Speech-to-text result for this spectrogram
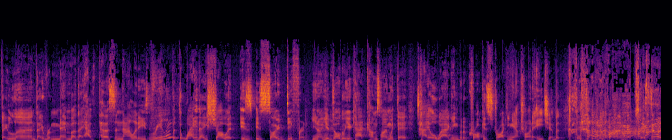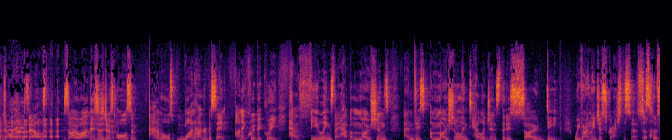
they learn, they remember, they have personalities. Really? But the way they show it is, is so different. You know, your dog or your cat comes home with their tail wagging, but a croc is striking out trying to eat you. But they're still having fun. They're still enjoying themselves. So uh, this is just awesome. Animals 100% unequivocally have feelings, they have emotions, and this emotional intelligence that is so deep, we've only just scratched the surface. So, does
